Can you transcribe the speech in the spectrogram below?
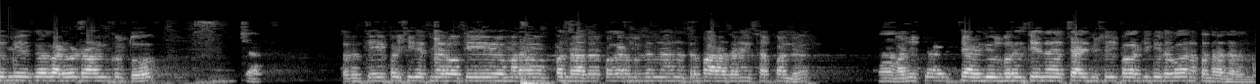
मी एक गाडीवर ट्रॅव्हलिंग करतो. अच्छा. तर ते पैसे देत नाही राव ते मला पंधरा हजार पगार मिळाला ना, नंतर बारा हजार हिसाब पाहिलं हा. माझे चाळीस चाळीस दिवस भरेल ते ना चाळीस दिवसाची पगार किती होता बघा ना पंधरा हजारांना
